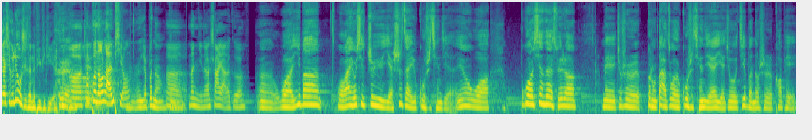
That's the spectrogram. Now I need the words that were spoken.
该是个六十帧的 PPT。对，啊，对他不能。蓝屏，嗯也不能不能。嗯，那你呢，沙哑的歌？嗯，我一般我玩游戏治愈也是在于故事情节，因为我不过现在随着每就是各种大作的故事情节，也就基本都是 copy，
